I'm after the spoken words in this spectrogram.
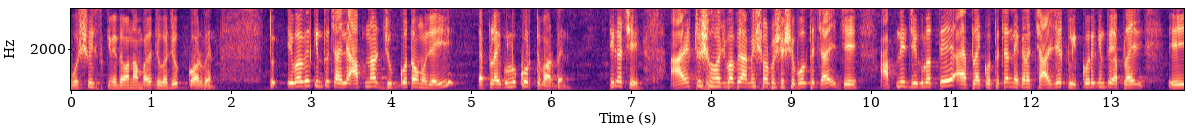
অবশ্যই স্ক্রিনে দেওয়া নাম্বারে যোগাযোগ করবেন। তো এভাবে কিন্তু চাইলে আপনার যোগ্যতা অনুযায়ী অ্যাপ্লাইগুলো করতে পারবেন। ঠিক আছে? আর একটু সহজভাবে আমি সর্বশেষে বলতে চাই যে, আপনি যেগুলোতে অ্যাপ্লাই করতে চান, এখানে চার্জে ক্লিক করে কিন্তু অ্যাপ্লাই এই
